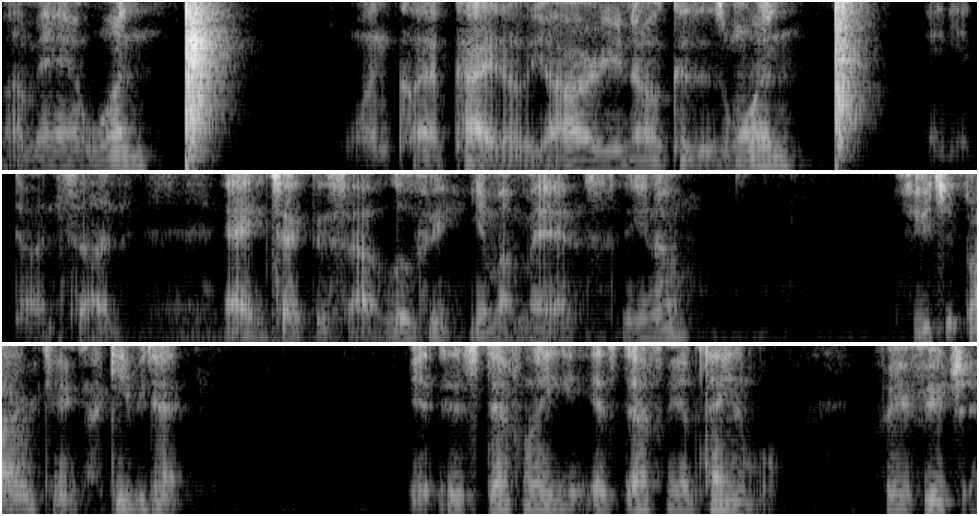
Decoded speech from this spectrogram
My man, one, one clap Kaido. Y'all already know, because it's one, and you're done, son. Hey, check this out, Luffy. You're my man's, you know? Future Pirate King, I give you that. It, it's definitely, it's definitely obtainable for your future.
